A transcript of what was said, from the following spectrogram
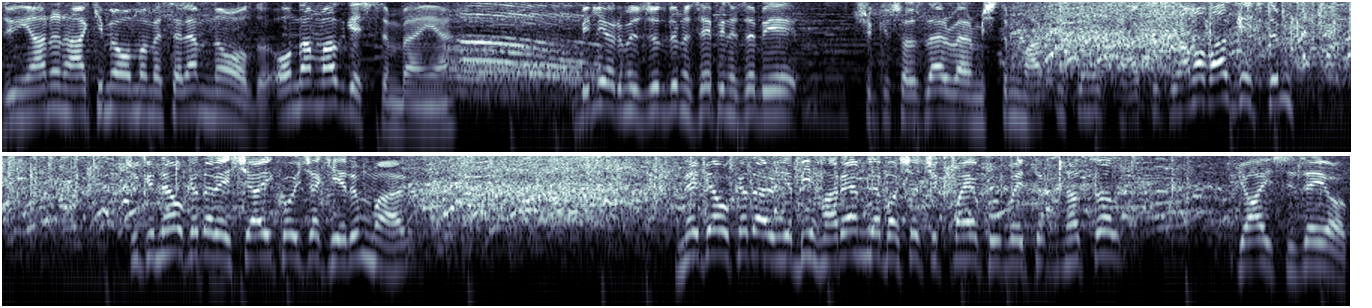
Dünyanın hakimi olma meselem ne oldu? Ondan vazgeçtim ben ya. Biliyorum üzüldünüz hepinize bir çünkü sözler vermiştim. Haklısınız, haklısınız ama vazgeçtim. Çünkü ne o kadar eşyayı koyacak yerim var. Ne de o kadar ya bir haremle başa çıkmaya kuvvetim. Nasıl? Ya size yok.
